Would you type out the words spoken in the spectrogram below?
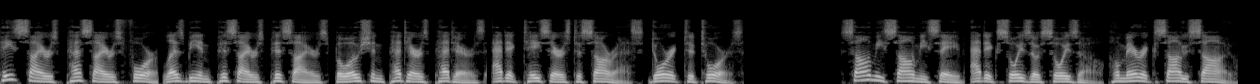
Paesires Pesires 4 lesbian Pisires Pisires Boeotian Peters Peters Attic Taseres Tasares Doric Tators Saomi Saomi save Attic Soizo Soizo Homeric Sau Sau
